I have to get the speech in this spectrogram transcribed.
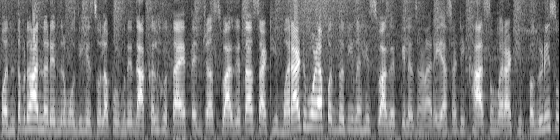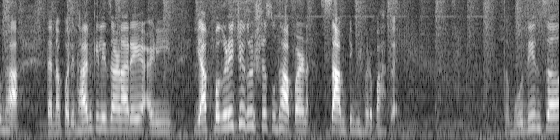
पंतप्रधान नरेंद्र मोदी हे सोलापूरमध्ये दाखल होत आहेत. त्यांच्या स्वागतासाठी मराठमोळ्या पद्धतीनं हे स्वागत केलं जाणार आहे. यासाठी खास मराठी पगडी सुद्धा त्यांना परिधान केली जाणार आहे आणि या पगडीची दृश्य सुद्धा आपण साम टीव्हीवर पाहतोय. तर मोदींचं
